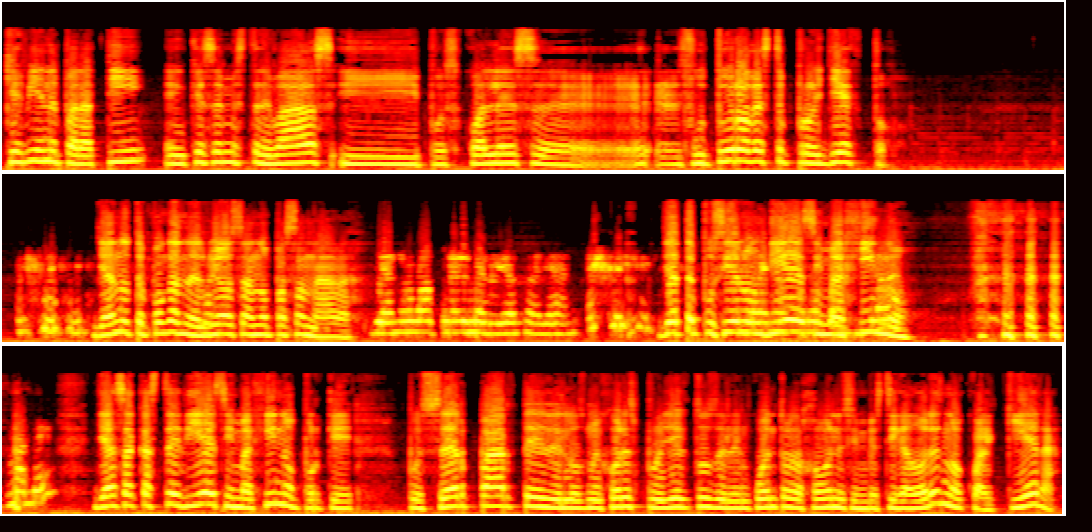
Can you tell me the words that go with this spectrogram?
¿Qué viene para ti? ¿En qué semestre vas? Y pues, ¿cuál es eh, el futuro de este proyecto? Ya no te pongas nerviosa, no pasa nada. Ya no voy a poner nerviosa ya. Ya te pusieron 10, imagino. ya sacaste 10, imagino, porque pues ser parte de los mejores proyectos del encuentro de jóvenes investigadores, no cualquiera.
